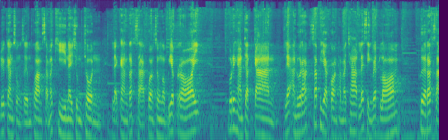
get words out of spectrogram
ด้วยการส่งเสริมความสามัคคีในชุมชน และการรักษาความสงบเรียบร้อย บริหารจัดการ และอนุรักษ์ทรัพยากรธรรมชาติและสิ่งแวดล้อม เพื่อรักษา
